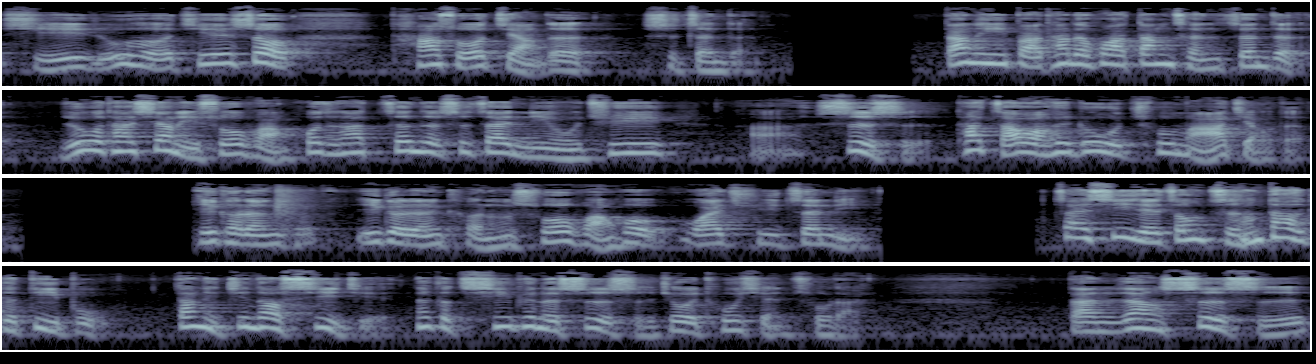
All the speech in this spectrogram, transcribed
习如何接受他所讲的是真的。当你把他的话当成真的。如果他向你说谎，或者他真的是在扭曲啊事实，他早晚会露出马脚的。一个人可一个人可能说谎或歪曲真理，在细节中只能到一个地步。当你进到细节，那个欺骗的事实就会凸显出来。但让事实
